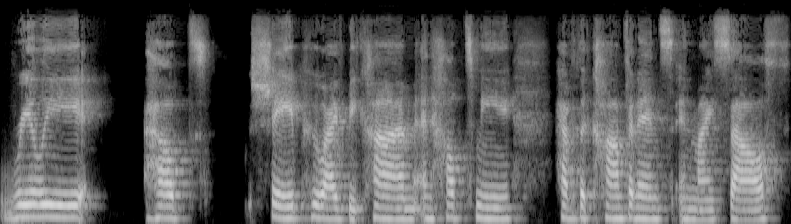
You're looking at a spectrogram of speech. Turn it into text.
really helped shape who I've become and helped me have the confidence in myself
